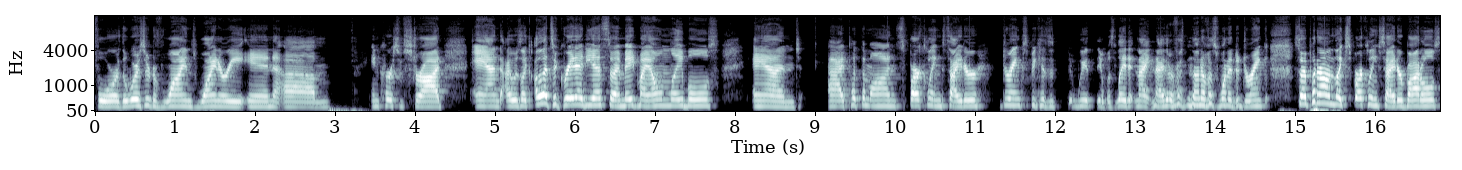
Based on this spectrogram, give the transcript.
for the wizard of wines winery in um in curse of strahd and i was like oh that's a great idea so i made my own labels and i put them on sparkling cider drinks because it, we, it was late at night neither of us none of us wanted to drink so i put it on like sparkling cider bottles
